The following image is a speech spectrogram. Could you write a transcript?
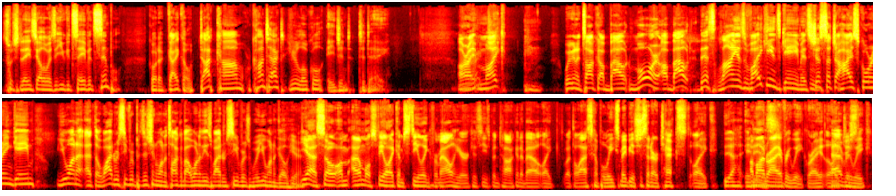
Switch today and see all the ways that you could save. It's simple. Go to geico.com or contact your local agent today. all right, Mike. We're going to talk about more about this Lions Vikings game. It's just such a high scoring game. You want to, at the wide receiver position, want to talk about one of these wide receivers. Where you want to go here? Yeah, so um, I almost feel like I'm stealing from Al here because he's been talking about like what the last couple of weeks. Maybe it's just in our text. Like, Yeah, it I'm on is. Ra every week, right? Like, Every week.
